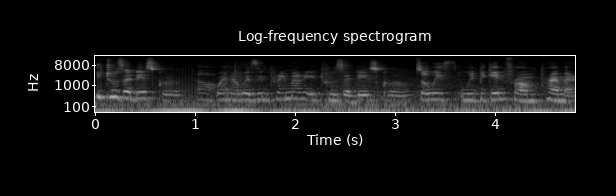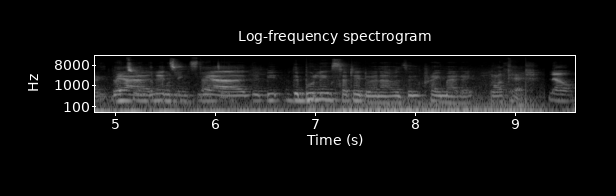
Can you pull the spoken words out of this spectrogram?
It was a day school. Oh, when okay. I was in primary, it was a day school. So we we begin from primary. That's yeah, when the bullying started. Yeah, the the bullying started when I was in primary. Okay. Now,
